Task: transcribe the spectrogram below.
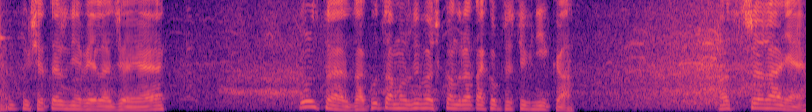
No, Tu się też niewiele dzieje. Szulce zakłóca możliwość kontrataku przeciwnika. Ostrzeżenie.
